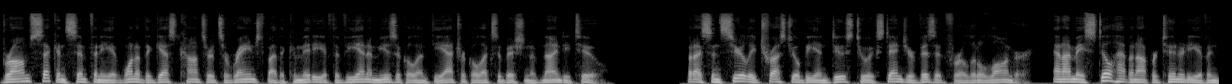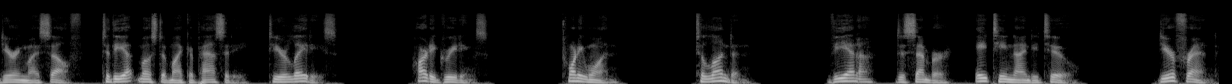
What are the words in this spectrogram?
Brahms' Second Symphony at one of the guest concerts arranged by the committee of the Vienna Musical and Theatrical Exhibition of 92. But I sincerely trust you'll be induced to extend your visit for a little longer, and I may still have an opportunity of endearing myself, to the utmost of my capacity, to your ladies. Hearty greetings. 21. To London. Vienna, December, 1892. Dear friend.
